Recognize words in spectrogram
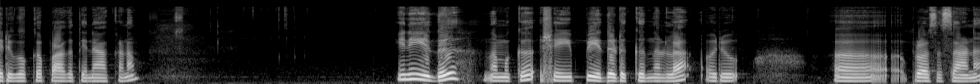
എരിവൊക്കെ പാകത്തിനാക്കണം. ഇനി ഇത് നമുക്ക് ഷേപ്പ് ചെയ്തെടുക്കുന്നുള്ള ഒരു പ്രോസസ്സാണ്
